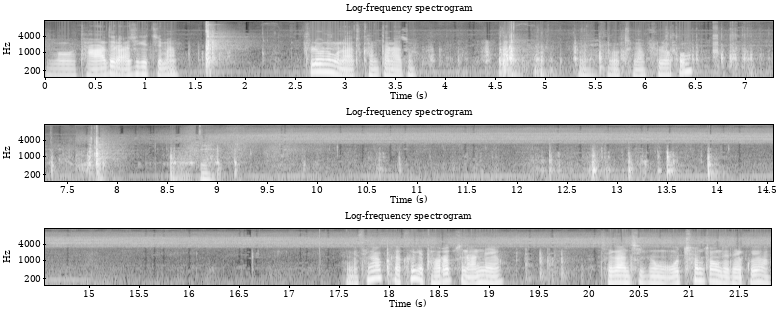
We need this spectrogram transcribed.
뭐 다들 아시겠지만 풀르는 건 아주 간단하죠. 네, 이렇게만 풀고 네. 이거 생각보다 크게 더럽진 않네요. 제가 한 지금 5천 정도 됐고요.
